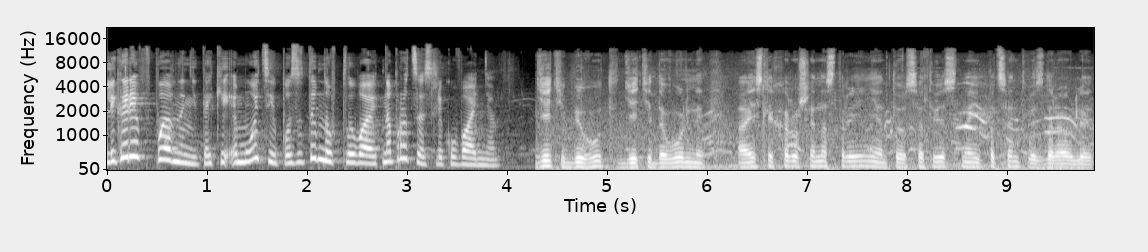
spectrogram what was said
Лікарі впевнені, такі емоції позитивно впливають на процес лікування. Дети бегут, дети довольны. А если хорошее настроение, то, соответственно, и пациент выздоравливает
